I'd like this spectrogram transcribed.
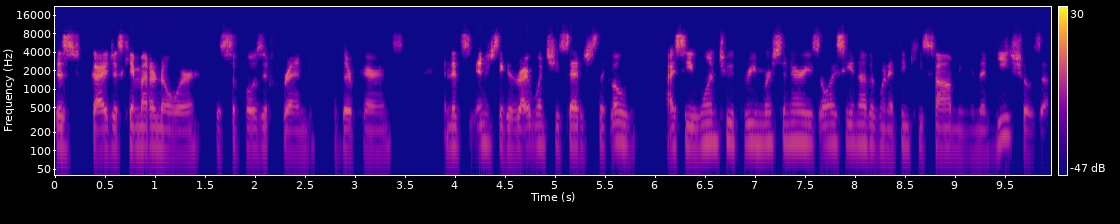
this guy just came out of nowhere, the supposed friend of their parents. And it's interesting because right when she said it, she's like, "Oh, I see one, two, three mercenaries. Oh, I see another one. I think he saw me." And then he shows up.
